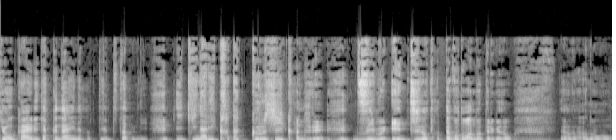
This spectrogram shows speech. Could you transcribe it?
今日帰りたくないなって言ってたのに、いきなり堅苦しい感じで、随分エッジの立った言葉になってるけど、あの、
